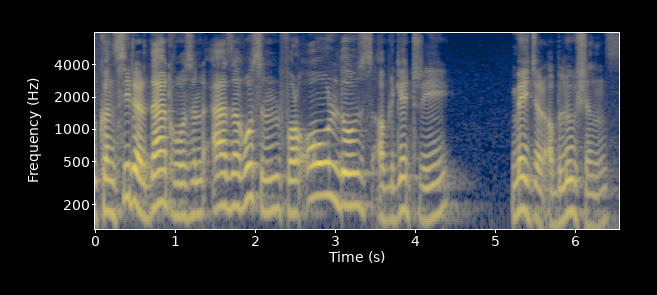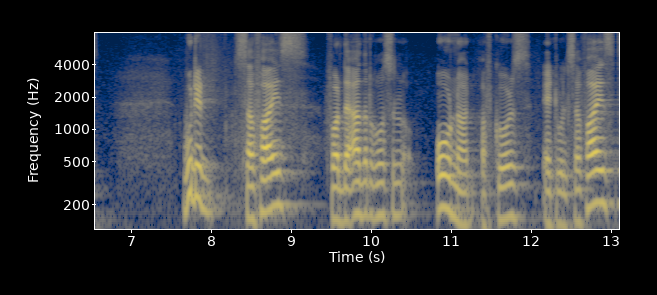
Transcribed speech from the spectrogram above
to consider that ghusl as a ghusl for all those obligatory major ablutions, would it suffice for the other ghusl or not? Of course, it will suffice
